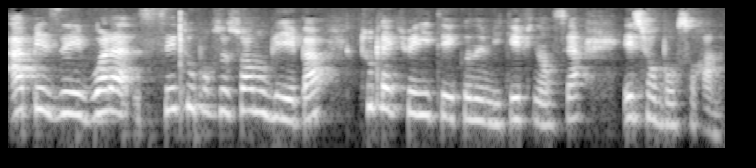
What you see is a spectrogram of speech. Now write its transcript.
apaisées. Voilà, c'est tout pour ce soir. N'oubliez pas, toute l'actualité économique et financière est sur Boursorama.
